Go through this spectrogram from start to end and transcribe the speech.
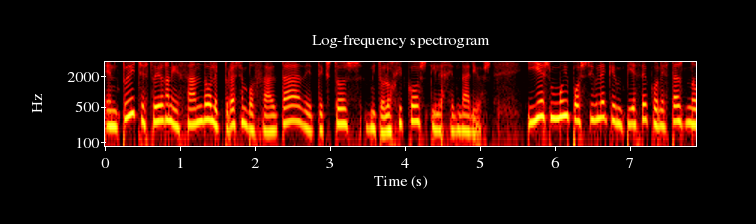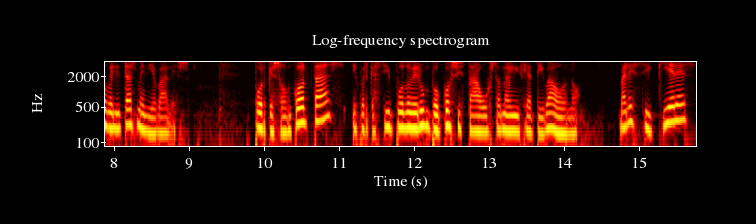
En Twitch estoy organizando lecturas en voz alta de textos mitológicos y legendarios, y es muy posible que empiece con estas novelitas medievales, porque son cortas y porque así puedo ver un poco si está gustando la iniciativa o no. ¿Vale? Si quieres,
